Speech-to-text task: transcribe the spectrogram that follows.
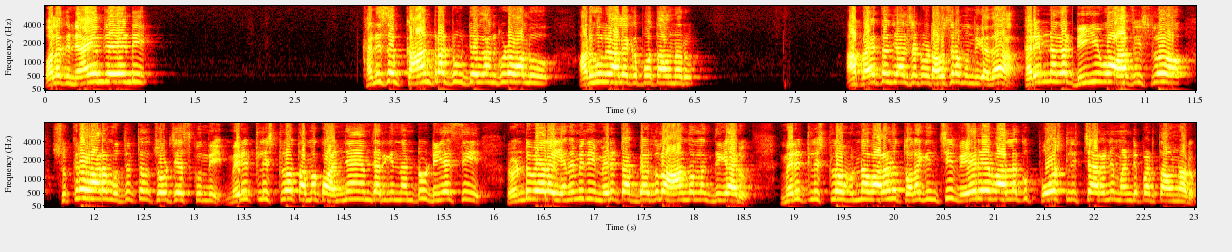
వాళ్ళకి న్యాయం చేయండి. కనీసం కాంట్రాక్ట్ ఉద్యోగానికి కూడా వాళ్ళు అర్హులు కాలేకపోతా ఉన్నారు. ఆ ప్రయత్నం చేయాల్సినటువంటి అవసరం ఉంది కదా? కరీంనగర్ డిఈఓ ఆఫీస్లో శుక్రవారం ఉద్రిక్తత చోటు చేసుకుంది. మెరిట్ లిస్ట్లో తమకు అన్యాయం జరిగిందంటూ డిఎస్సి రెండు వేల ఎనిమిది మెరిట్ అభ్యర్థులు ఆందోళనకు దిగారు. మెరిట్ లిస్ట్లో ఉన్న వాళ్ళను తొలగించి వేరే వాళ్ళకు పోస్టులు ఇచ్చారని మండిపడతా ఉన్నారు.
